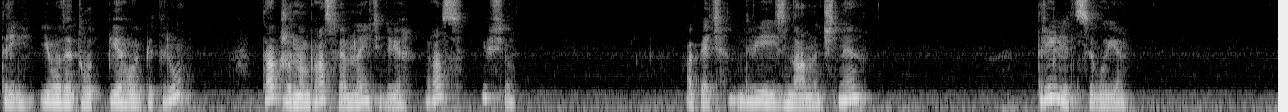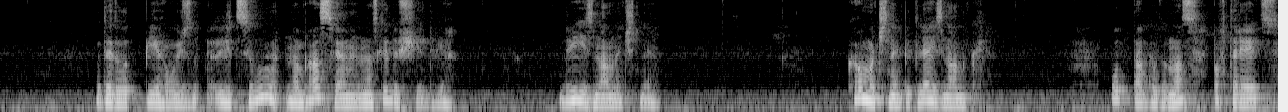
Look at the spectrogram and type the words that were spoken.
3. И вот эту вот первую петлю также набрасываем на эти две. Раз и все. Опять 2 изнаночные, 3 лицевые. Вот эту вот первую лицевую набрасываем на следующие две. 2 изнаночные. Кромочная петля изнанкой. Вот так вот у нас повторяется.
